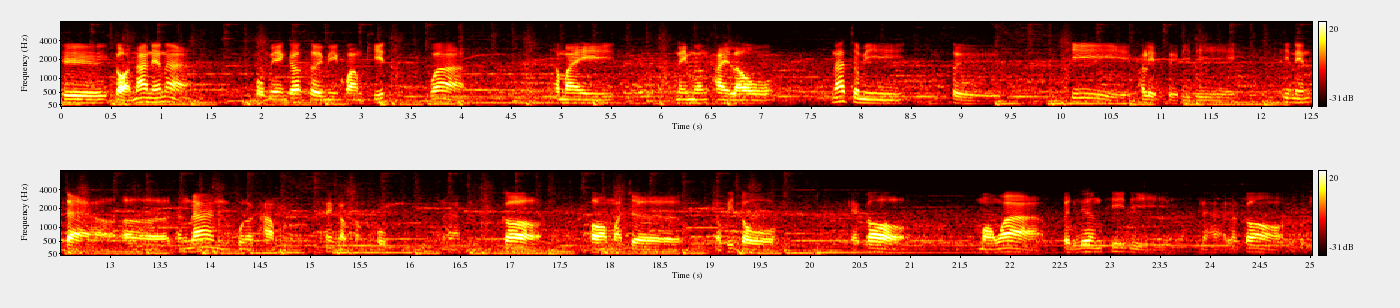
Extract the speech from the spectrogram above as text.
คือก่อนหน้านี้น่ะผมเองก็เคยมีความคิดว่าทำไมในเมืองไทยเราน่าจะมีสื่อที่ผลิตสื่อดีๆ ที่เน้นแต่ทางด้านคุณธรรมให้กับสังคมนะครับก็พอมาเจอ กับพี่โต แกก็มองว่าเป็นเรื่องที่ดีนะฮะแล้วก็แก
